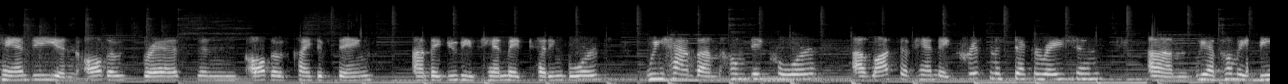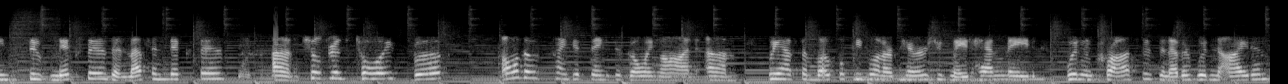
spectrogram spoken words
candy, and all those breads and all those kind of things. Um, they do these handmade cutting boards. We have um, home decor, uh, lots of handmade Christmas decorations. Um, we have homemade bean soup mixes and muffin mixes, um, children's toys, books, all those kind of things are going on. Um, we have some local people in our parish who've made handmade wooden crosses and other wooden items.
